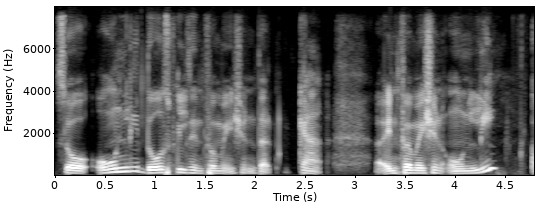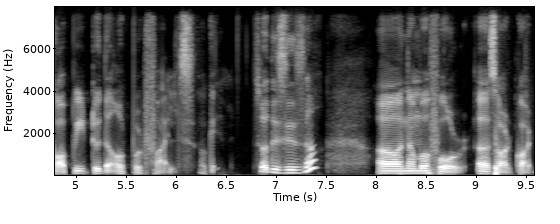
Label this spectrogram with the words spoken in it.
So only those fields information that can uh, information only copy to the output files okay? So this is a uh, number four uh, sort card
